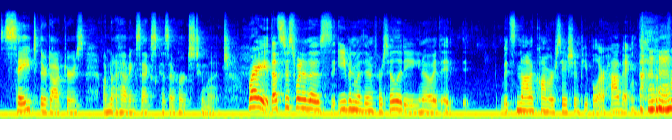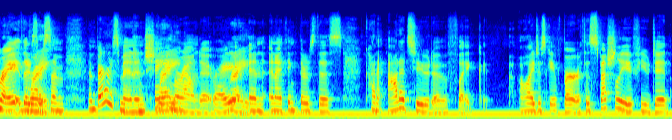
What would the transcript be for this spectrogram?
say to their doctors, "I'm not having sex because it hurts too much." Right. That's just one of those, even with infertility, you know, it, it, it it's not a conversation people are having, mm-hmm. right? There's, right. there's some embarrassment and shame right. around it, right? Right. And and I think there's this kind of attitude of like, oh, I just gave birth, especially if you did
